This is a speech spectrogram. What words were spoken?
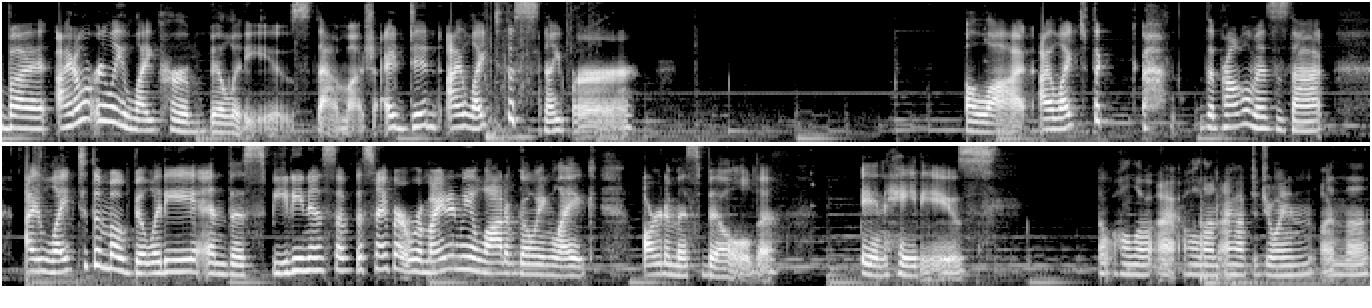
but I don't really like her abilities that much. I did... I liked the Sniper a lot. I liked the... The problem is, is that I liked the mobility and the speediness of the sniper. It reminded me a lot of going like Artemis build in Hades. Oh, hello. I, hold on. I have to join on the...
